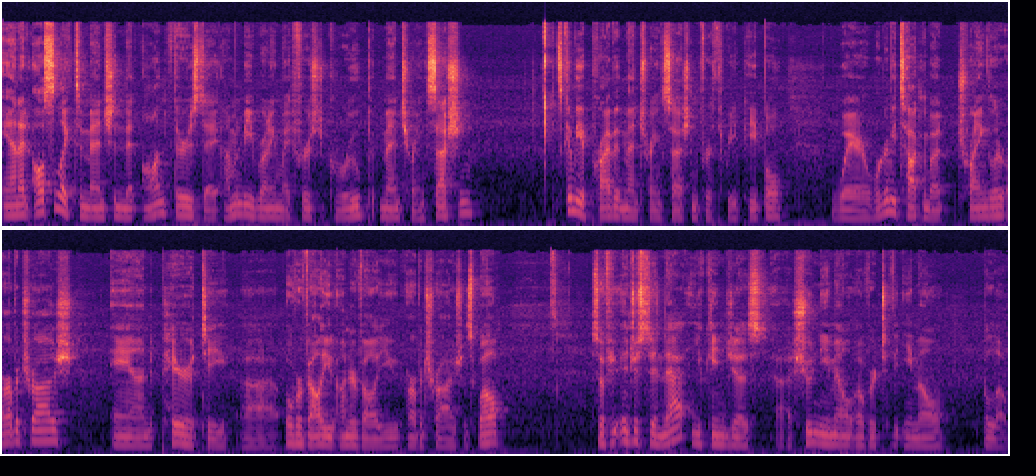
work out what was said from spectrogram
And I'd also like to mention that on Thursday, I'm going to be running my first group mentoring session. It's going to be a private mentoring session for three people where we're going to be talking about triangular arbitrage and parity, uh, overvalued, undervalued arbitrage as well. So if you're interested in that, you can just uh, shoot an email over to the email below.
